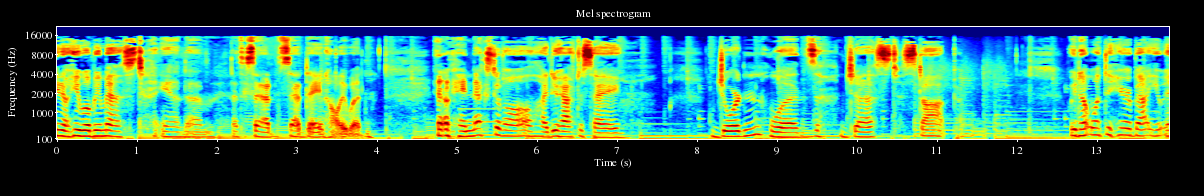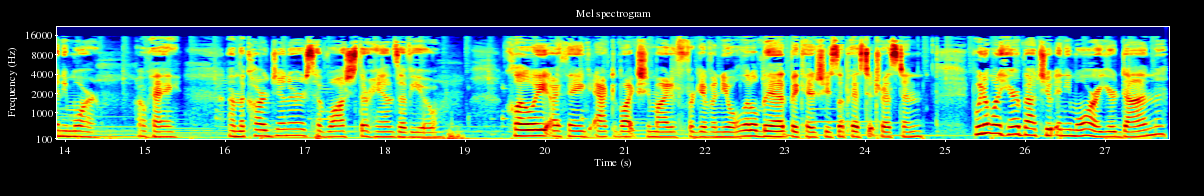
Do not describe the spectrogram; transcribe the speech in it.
you know, he will be missed. And um, that's a sad, sad day in Hollywood. Okay, next of all, I do have to say, Jordyn Woods, just stop. We don't want to hear about you anymore, okay? Um, the Kar-Jenners have washed their hands of you. Khloé, I think, acted like she might have forgiven you a little bit because she's so pissed at Tristan. But we don't want to hear about you anymore. You're done.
